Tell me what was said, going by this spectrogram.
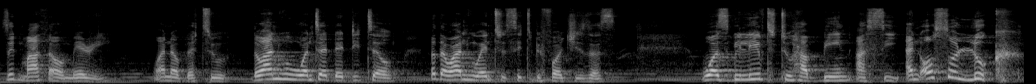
Is it Martha or Mary? One of the two. The one who wanted the detail not the one who went to sit before Jesus, was believed to have been a C. And also Luke.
